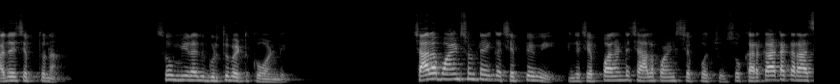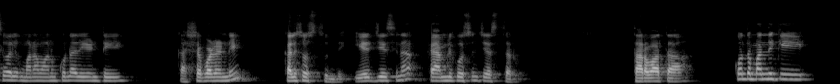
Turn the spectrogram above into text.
అదే చెప్తున్నా. సో మీరు అది గుర్తుపెట్టుకోండి. చాలా పాయింట్స్ ఉంటాయి ఇంకా చెప్పేవి. ఇంకా చెప్పాలంటే చాలా పాయింట్స్ చెప్పొచ్చు. సో కర్కాటక రాశి వాళ్ళకి మనం అనుకున్నది ఏంటి? కష్టపడండి కలిసి వస్తుంది ఏది చేసినా ఫ్యామిలీ కోసం చేస్తారు. తర్వాత కొంతమందికి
